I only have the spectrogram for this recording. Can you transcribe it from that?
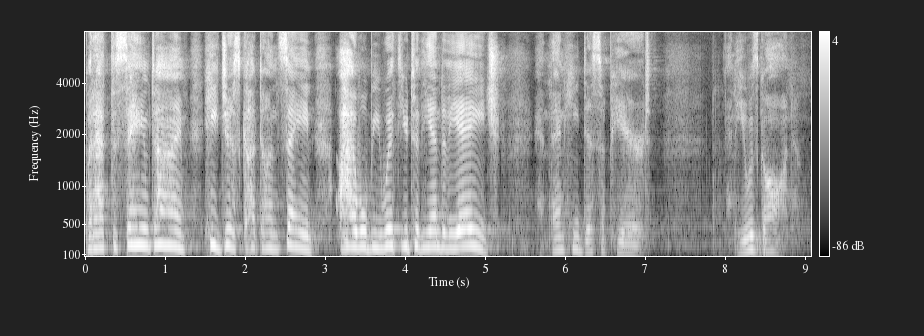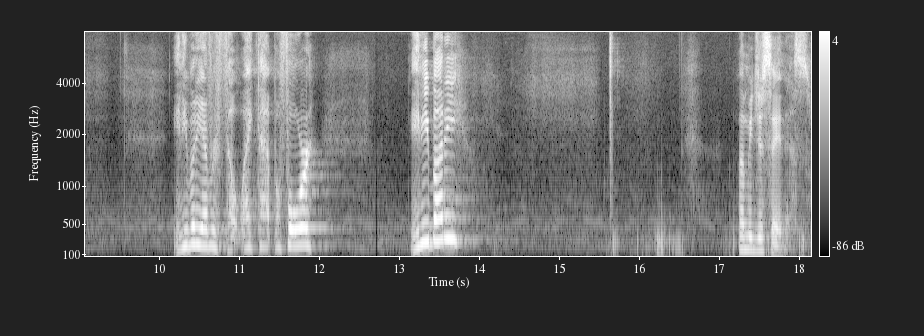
But at the same time, he just got done saying, I will be with you to the end of the age. And then he disappeared and he was gone. Anybody ever felt like that before? Anybody? Let me just say this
